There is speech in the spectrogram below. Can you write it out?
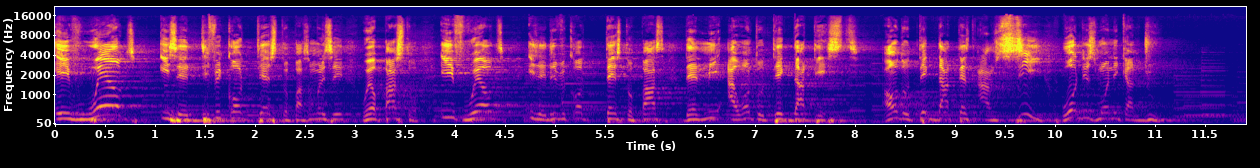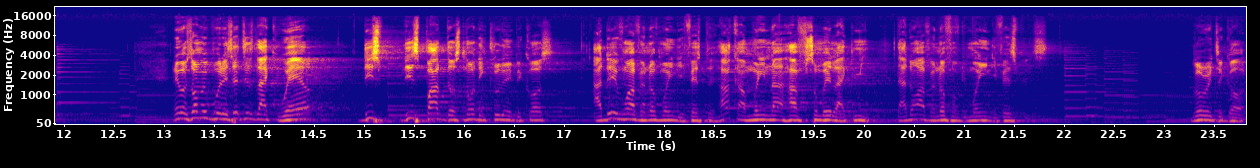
if wealth is a difficult test to pass, somebody say, Well, Pastor, if wealth is a difficult test to pass, then me, I want to take that test. I want to take that test and see what this money can do. There were some people they said things like, Well, this this part does not include me because I don't even have enough money in the first place. How can money not have somebody like me that don't have enough of the money in the first place? Glory to God.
